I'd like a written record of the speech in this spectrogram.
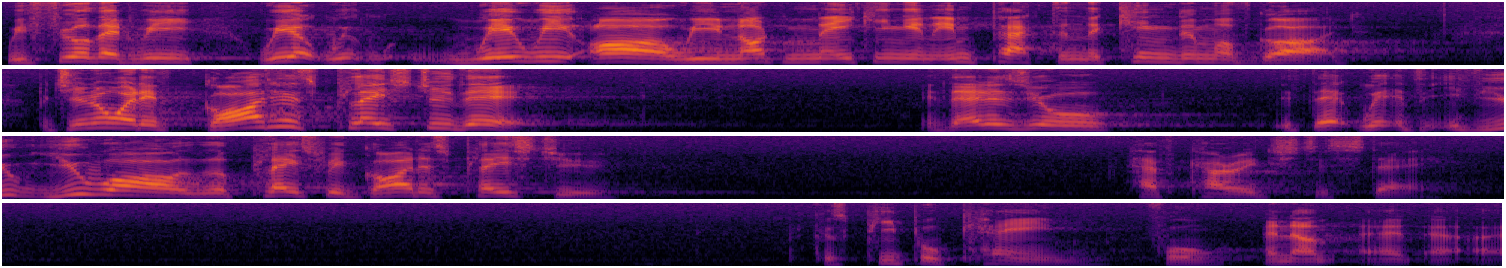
We feel that we, we, are, we, where we are, we're not making an impact in the kingdom of God. But you know what? If God has placed you there, if that is your, if, that, if you, you are the place where God has placed you, have courage to stay. Because people came for, and, and I,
